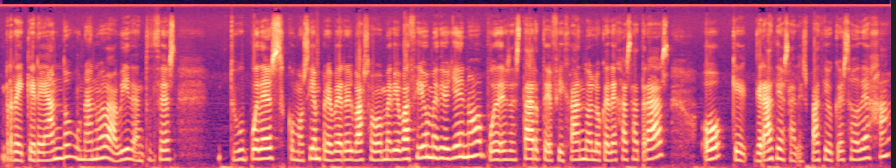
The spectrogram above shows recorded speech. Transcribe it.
recreando una nueva vida. Entonces, tú puedes, como siempre, ver el vaso medio vacío, medio lleno, puedes estarte fijando en lo que dejas atrás o que gracias al espacio que eso deja,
